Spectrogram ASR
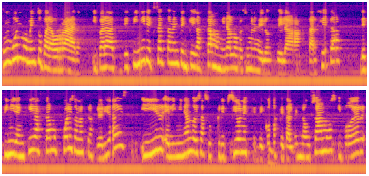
un buen momento para ahorrar y para definir exactamente en qué gastamos, mirar los resúmenes de, los, de las tarjetas definir en qué gastamos, cuáles son nuestras prioridades y ir eliminando esas suscripciones de cosas que tal vez no usamos y poder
